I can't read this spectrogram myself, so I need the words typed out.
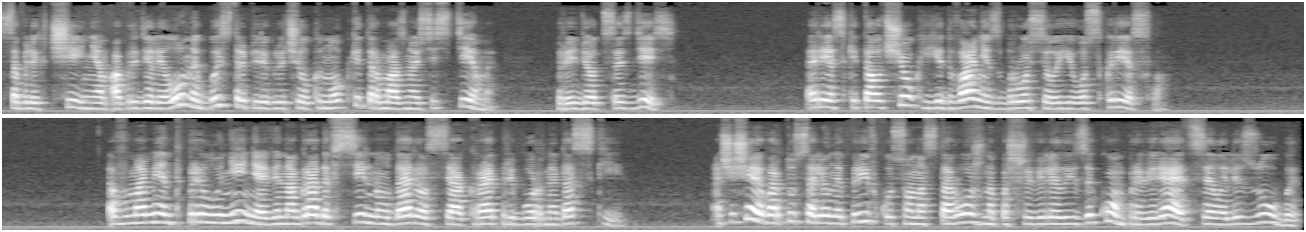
С облегчением определил он и быстро переключил кнопки тормозной системы. Придется здесь. Резкий толчок едва не сбросил его с кресла. В момент прилунения Виноградов сильно ударился о край приборной доски. Ощущая во рту соленый привкус, он осторожно пошевелил языком, проверяя, целы ли зубы.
